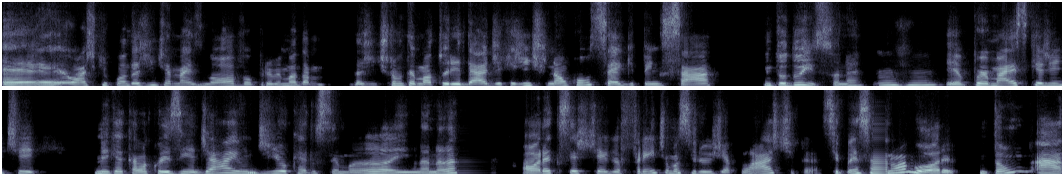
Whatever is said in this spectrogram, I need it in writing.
É, eu acho que quando a gente é mais nova, o problema da, da, gente não ter maturidade é que a gente não consegue pensar em tudo isso, né? Uhum. Eu, por mais que a gente meio que aquela coisinha de, ah, um dia eu quero ser mãe, nanana, a hora que você chega frente a uma cirurgia plástica, você pensa no agora. Então, ah,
